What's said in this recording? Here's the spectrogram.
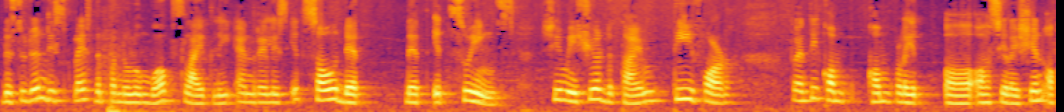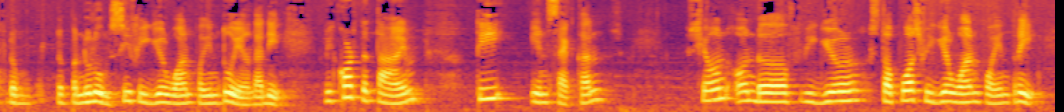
the student displays the pendulum bob slightly and release it so that that it swings. She measured the time T for 20 com complete uh, oscillation of the, the pendulum. See figure 1.2 yang tadi. Record the time T in second shown on the figure stopwatch figure 1.3.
